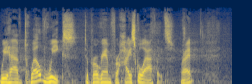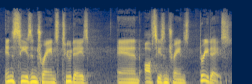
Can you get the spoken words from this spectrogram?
we have 12 weeks to program for high school athletes, right? In season trains two days and off season trains three days.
